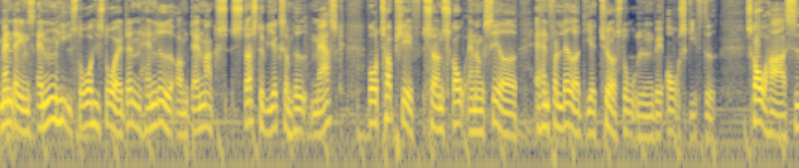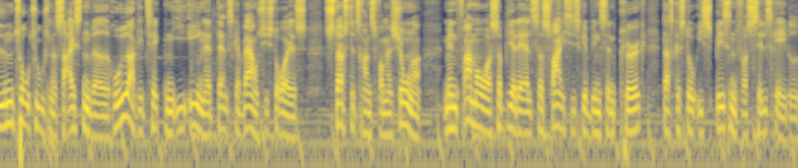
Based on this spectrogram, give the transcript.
Mandagens anden helt store historie, den handlede om Danmarks største virksomhed, Mærsk, hvor topchef Søren Skov annoncerede, at han forlader direktørstolen ved årsskiftet. Skov har siden 2016 været hovedarkitekten i en af dansk erhvervshistories største transformationer, men fremover så bliver det altså svejsiske Vincent Clerk, der skal stå i spidsen for selskabet.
